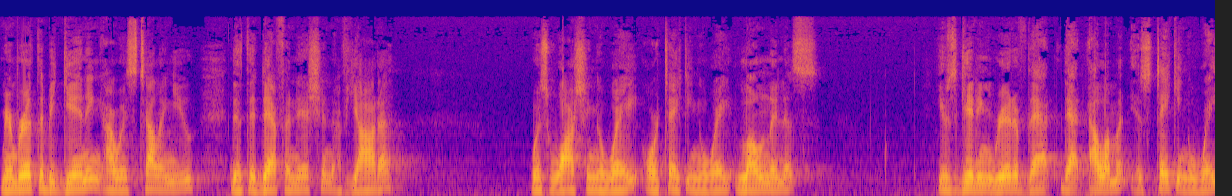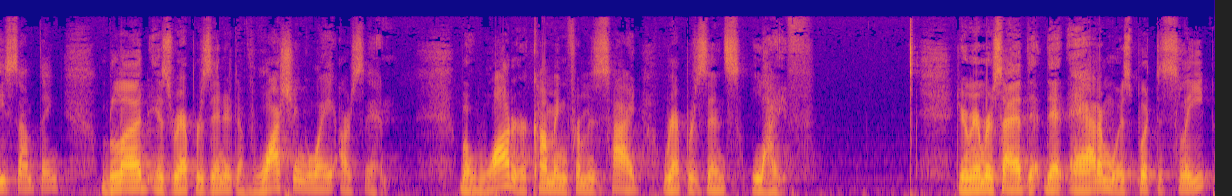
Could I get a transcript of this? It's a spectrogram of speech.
Remember at the beginning, I was telling you that the definition of yada was washing away or taking away loneliness. He was getting rid of that, that element, is taking away something. Blood is representative of washing away our sin. But water coming from his side represents life. Do you remember said that, that Adam was put to sleep?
